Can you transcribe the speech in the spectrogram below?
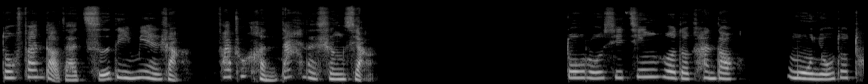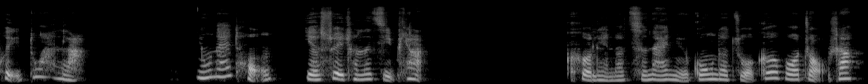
都翻倒在瓷地面上，发出很大的声响。多罗西惊愕地看到，母牛的腿断了，牛奶桶也碎成了几片儿。可怜的雌奶女工的左胳膊肘上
